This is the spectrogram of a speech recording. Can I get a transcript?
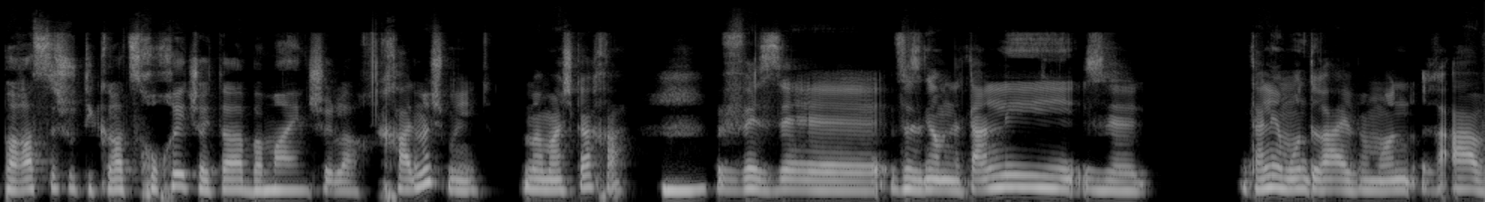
פרצת איזושהי תקרת זכוכית שהייתה ב mind שלך. חד משמעית, ממש ככה. Mm-hmm. וזה, וזה גם נתן לי, זה נתן לי המון drive, המון רעב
